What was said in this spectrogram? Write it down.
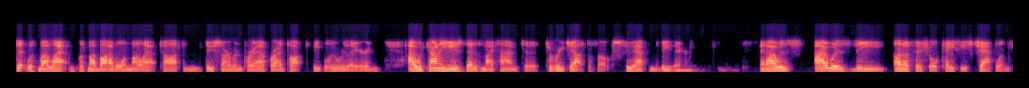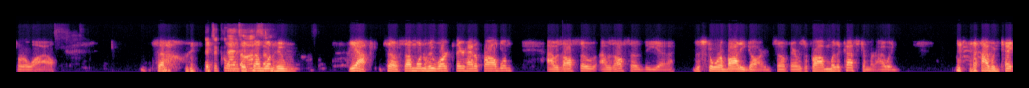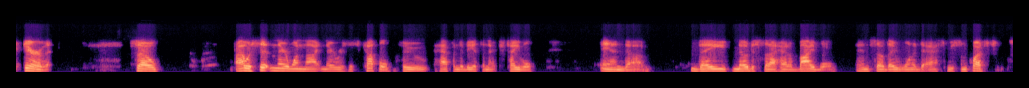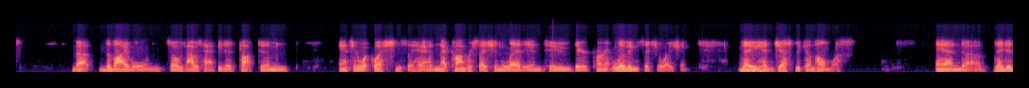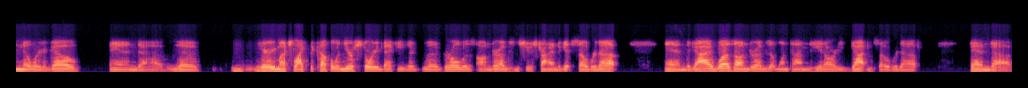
sit with my lap with my Bible and my laptop and do sermon prep, or I'd talk to people who were there, and I would kind of use that as my time to to reach out to folks who happened to be there. And I was I was the unofficial Casey's chaplain for a while. So it's a cool. That's awesome. someone who, yeah. So someone who worked there had a problem. I was also I was also the uh, the store bodyguard. So if there was a problem with a customer, I would I would take care of it. So I was sitting there one night and there was this couple who happened to be at the next table and uh, they noticed that I had a Bible. And so they wanted to ask me some questions about the Bible. And so I was happy to talk to them and answer what questions they had. And that conversation led into their current living situation. They mm-hmm. had just become homeless and uh, they didn't know where to go. And uh, the very much like the couple in your story, Becky, the, the girl was on drugs and she was trying to get sobered up. And the guy was on drugs at one time and he had already gotten sobered up. And uh,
